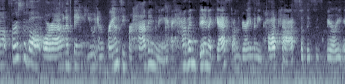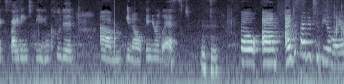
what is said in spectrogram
Well, first of all, Aura, I want to thank you and Francie for having me. I haven't been a guest on very many podcasts, so this is very exciting to be included, um, you know, in your list. Mm-hmm. So um, I decided to be a lawyer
